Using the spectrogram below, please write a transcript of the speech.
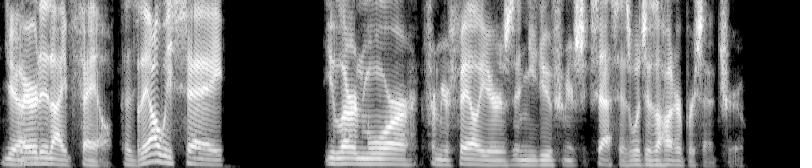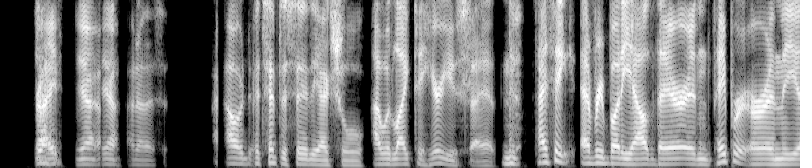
Yeah. Where did I fail? Because they always say you learn more from your failures than you do from your successes, which is 100% true. Right? Yeah. Yeah. I know that's it. I would attempt to say the actual. I would like to hear you say it. I think everybody out there in paper or in the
